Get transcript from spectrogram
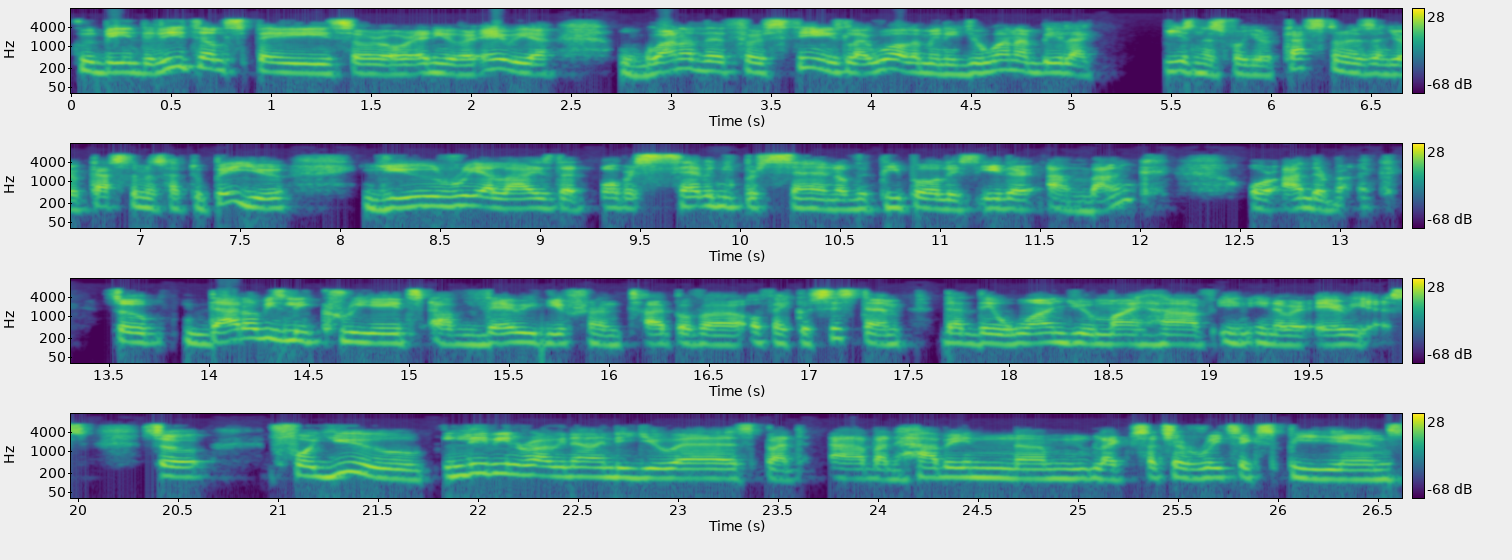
could be in the retail space or, or any other area, one of the first things, like, well, I mean, if you want to be like business for your customers and your customers have to pay you, you realize that over 70% of the people is either unbank or underbank. So that obviously creates a very different type of, a, of ecosystem that the one you might have in, in other areas. So for you, living right now in the US, but uh, but having um, like such a rich experience,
